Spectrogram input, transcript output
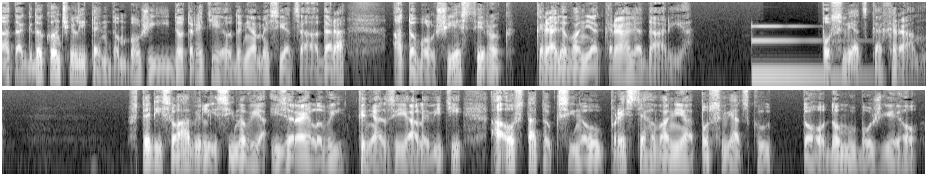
A tak dokončili ten dom Boží do tretieho dňa mesiaca Adara, a to bol šiestý rok kráľovania kráľa Dária. Posviacka chrámu Vtedy slávili synovia Izraelovi, kňazi a leviti a ostatok synov presťahovania po sviacku toho domu Božieho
